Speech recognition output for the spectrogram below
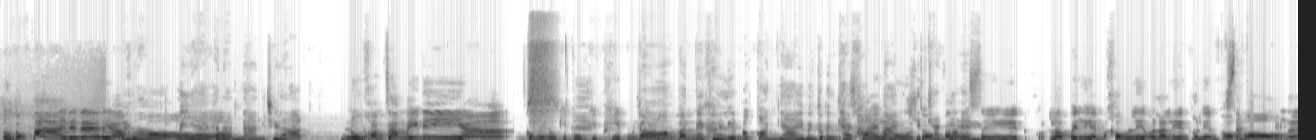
หนูต้องตายแน่ๆเลยอะไม่คุณหหรมออกไม่แย่ขนาดนั้นที่รัก หนูความจำไม่ดีอะ ก็ไม่รู้คิดถูกคิดผิดเหมือนก็กันมันไม่เคยเรียนมาก่อนไงมันก็เป็นแค่ของใช่ใหแล้วม่หนูคิดจบแค่ฝนี้เอรั่งง เศสแล้วไปเรียนเขาเรียนเวลาเรียนเขาเรียนพร้อมภาษาหมออังกฤษไง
